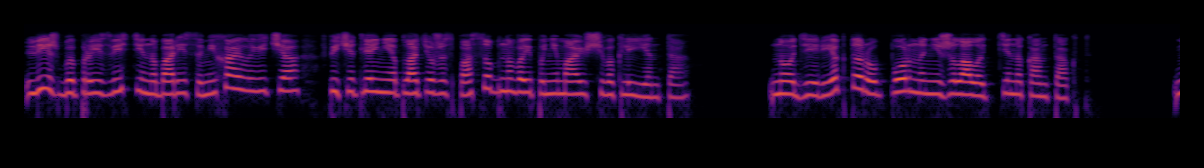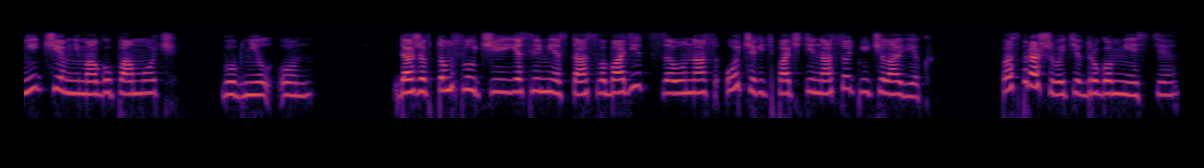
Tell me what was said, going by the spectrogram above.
лишь бы произвести на Бориса Михайловича впечатление платежеспособного и понимающего клиента. Но директор упорно не желал идти на контакт. «Ничем не могу помочь», — бубнил он. «Даже в том случае, если место освободится, у нас очередь почти на сотню человек. Поспрашивайте в другом месте.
